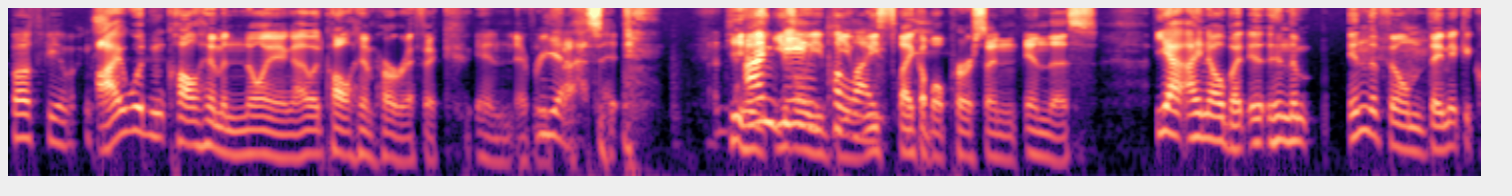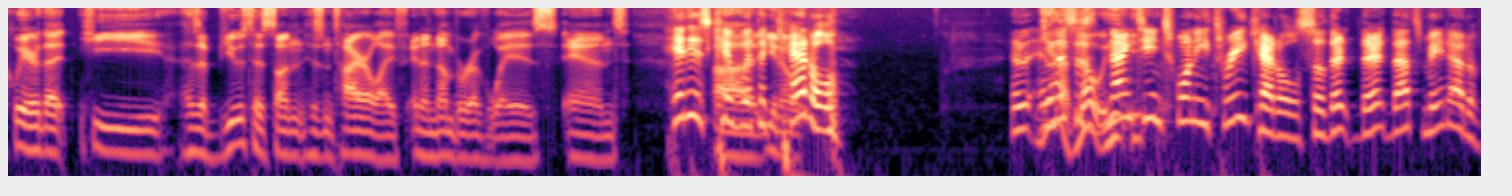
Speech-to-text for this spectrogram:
Both viewings. I wouldn't call him annoying. I would call him horrific in every Yeah. facet. he is I'm easily the least likable person in this. Yeah, I know, but in the in the film, they make it clear that he has abused his son his entire life in a number of ways, and hit his kid uh, with a you know- kettle. And, and Yeah, this is no, he- he- 1923 kettle, so they're, they're, that's made out of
